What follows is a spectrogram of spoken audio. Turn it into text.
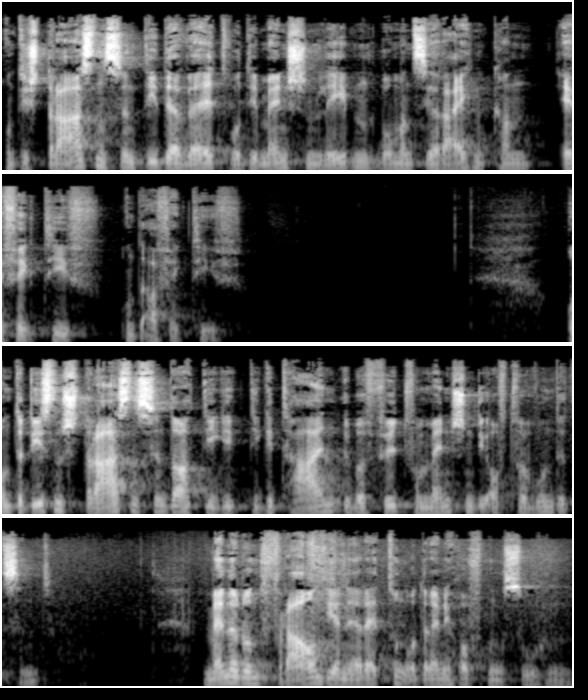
Und die Straßen sind die der Welt, wo die Menschen leben, wo man sie erreichen kann, effektiv und affektiv. Unter diesen Straßen sind auch die digitalen überfüllt von Menschen, die oft verwundet sind. Männer und Frauen, die eine Rettung oder eine Hoffnung suchen.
